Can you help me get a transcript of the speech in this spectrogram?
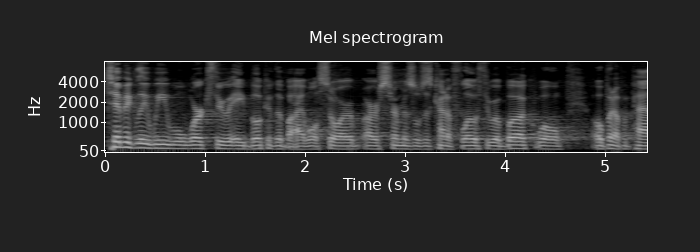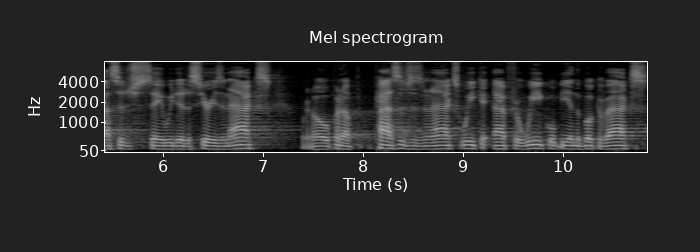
typically we will work through a book of the Bible, so our, our sermons will just kind of flow through a book. We'll open up a passage, say we did a series in Acts, we're going to open up passages in Acts week after week, we'll be in the book of Acts.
